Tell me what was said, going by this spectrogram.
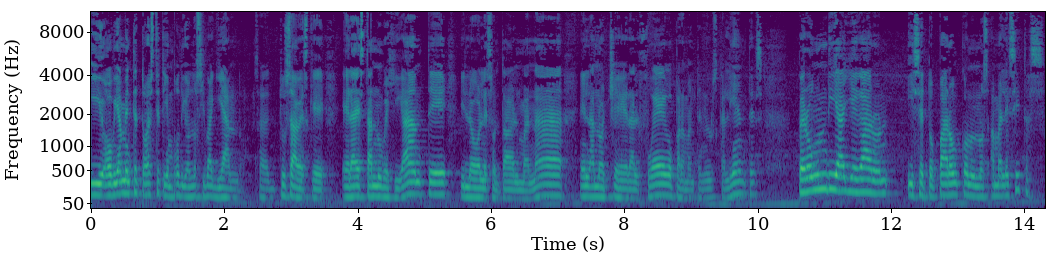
y obviamente todo este tiempo Dios los iba guiando. O sea, tú sabes que era esta nube gigante y luego le soltaba el maná, en la noche era el fuego para mantenerlos calientes. Pero un día llegaron y se toparon con unos amalecitas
